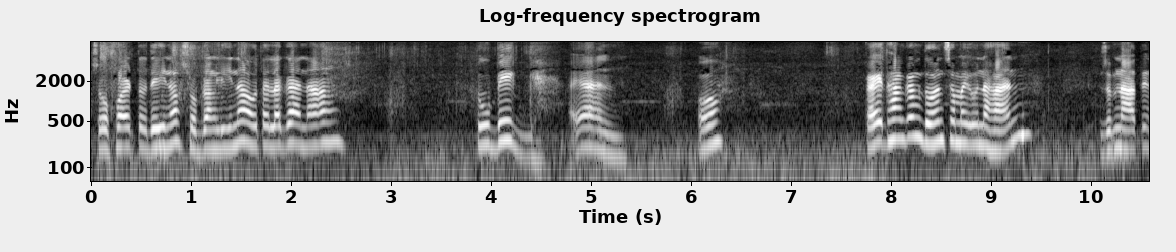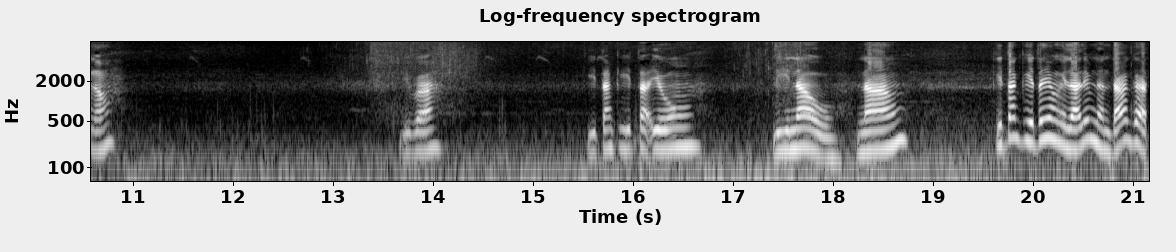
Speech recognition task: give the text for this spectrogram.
so far today no sobrang linaw talaga ng tubig. Ayan. Oh. Kahit hanggang doon sa may unahan, zoom natin oh. Di ba? Kitang-kita yung linaw ng kitang-kita yung ilalim ng dagat.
